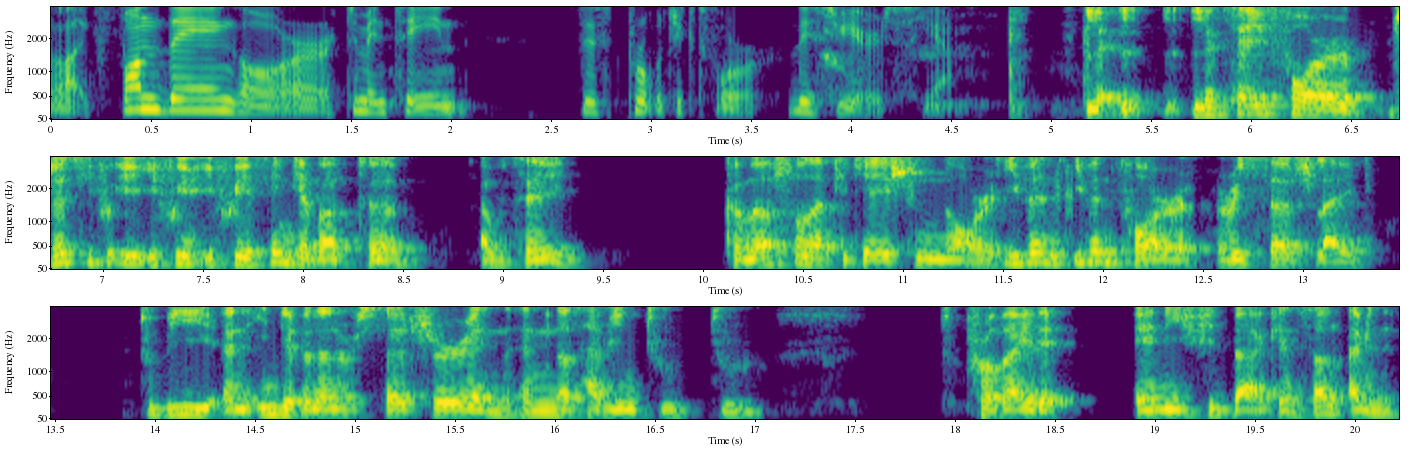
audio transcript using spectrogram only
like funding or to maintain this project for these years yeah. Let's say for just if we if we if we think about uh, i would say commercial application or even even for research like to be an independent researcher and, and not having to to to provide any feedback and so on i mean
